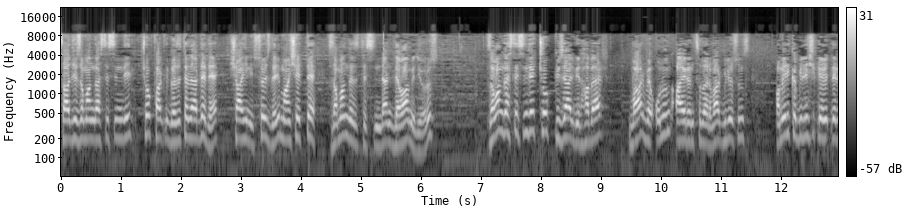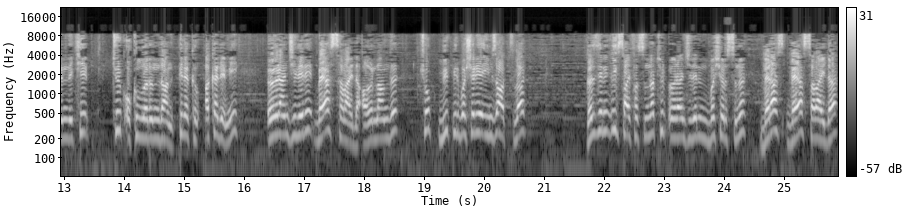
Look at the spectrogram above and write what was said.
sadece Zaman Gazetesi'nin değil çok farklı gazetelerde de Şahin'in sözleri manşette Zaman Gazetesi'nden devam ediyoruz. Zaman Gazetesi'nde çok güzel bir haber var ve onun ayrıntıları var. Biliyorsunuz Amerika Birleşik Devletleri'ndeki Türk okullarından Pinnacle Academy öğrencileri Beyaz Saray'da ağırlandı. Çok büyük bir başarıya imza attılar. Gazetenin ilk sayfasında Türk öğrencilerin başarısını Beyaz, Beyaz Saray'da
